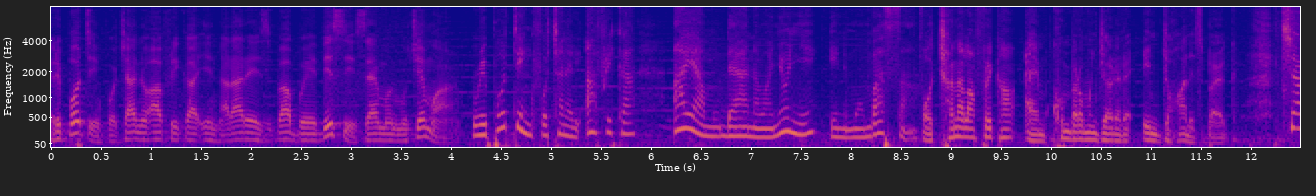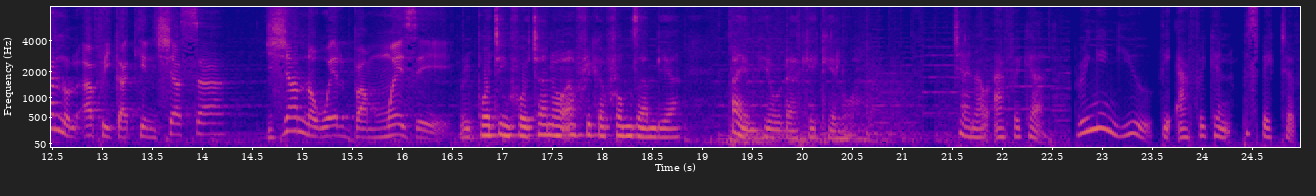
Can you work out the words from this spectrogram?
Reporting for Channel Africa in Harare, Zimbabwe, this is Simon Muchemwa. Reporting for Channel Africa, I am Diana Wanyonyi in Mombasa. For Channel Africa, I am Kumbera Munjerere in Johannesburg. Channel Africa Kinshasa, Jean-Noel Bamweze. Reporting for Channel Africa from Zambia, I am Hilda Kekelwa. Channel Africa, bringing you the African perspective.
